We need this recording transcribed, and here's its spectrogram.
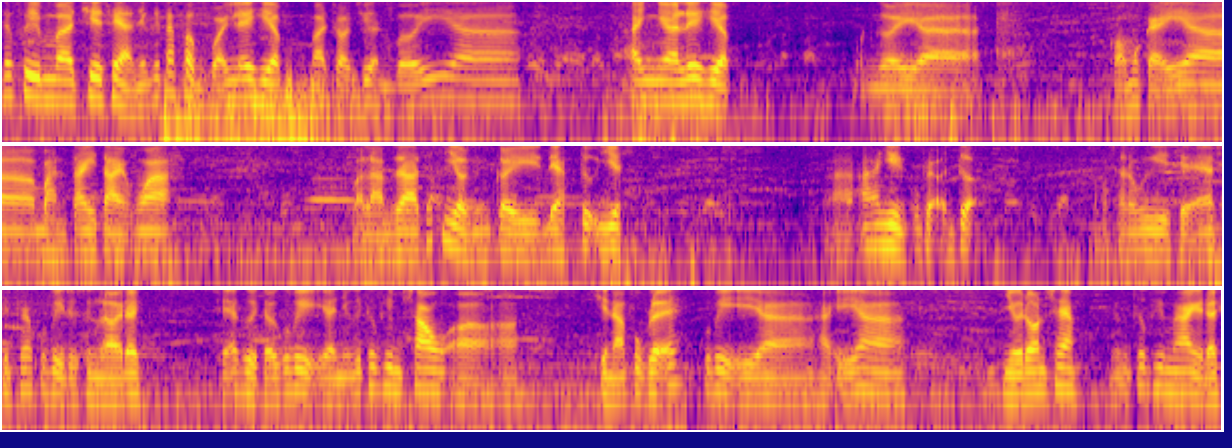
Thước phim à, chia sẻ những cái tác phẩm của anh Lê Hiệp Và trò chuyện với à, anh Lê Hiệp. Một người có một cái bàn tay tài hoa Và làm ra rất nhiều những cây đẹp tự nhiên. À, Ai nhìn cũng phải ấn tượng. Bò Sa Đỗ Huy sẽ xin phép quý vị được dừng lời đây. Sẽ gửi tới quý vị những cái thước phim sau ở triển lãm phục lễ. Quý vị hãy nhớ đón xem những thước phim hay ở đây.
